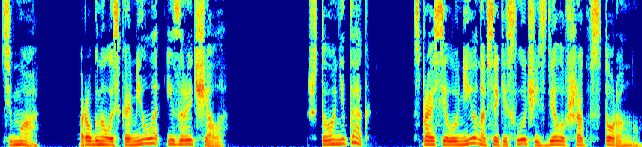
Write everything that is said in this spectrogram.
«Тьма!» — ругнулась Камилла и зарычала — «Что не так?» — спросила у нее на всякий случай, сделав шаг в сторону.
